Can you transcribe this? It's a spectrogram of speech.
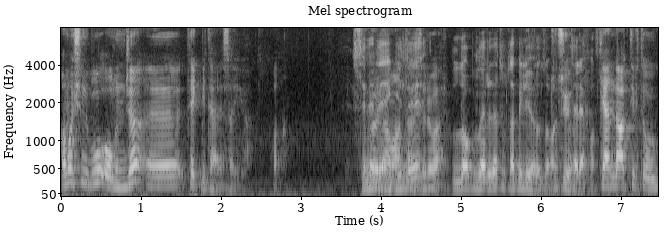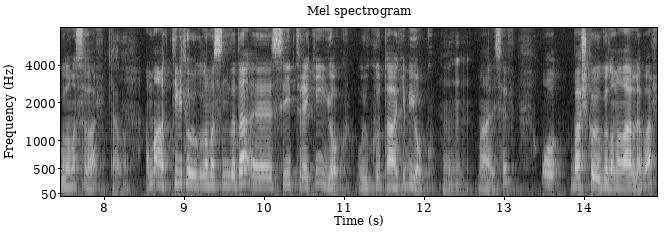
Ama şimdi bu olunca e, tek bir tane sayıyor falan. Seninle ilgili var. logları da tutabiliyor o zaman Tutuyor. telefon. Kendi aktivite uygulaması var. Tamam. Ama aktivite uygulamasında da e, sleep tracking yok. Uyku takibi yok Hı. maalesef. O başka uygulamalarla var.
